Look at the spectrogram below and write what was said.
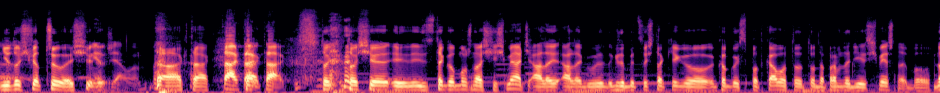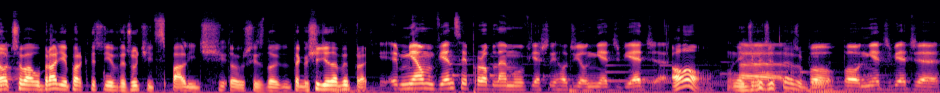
Nie doświadczyłeś. śmierdziałem. Tak, tak. Tak, tak, tak. To, to się, y, z tego można się śmiać, ale, ale gdyby coś takiego kogoś spotkało, to, to naprawdę nie jest śmieszne, bo no, No. trzeba ubranie praktycznie wyrzucić, spalić, to już jest, do, tego się nie da wyprać. Miałem więcej problemów, jeśli chodzi o niedźwiedzie. O, niedźwiedzie E, też bo, było. bo niedźwiedzie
